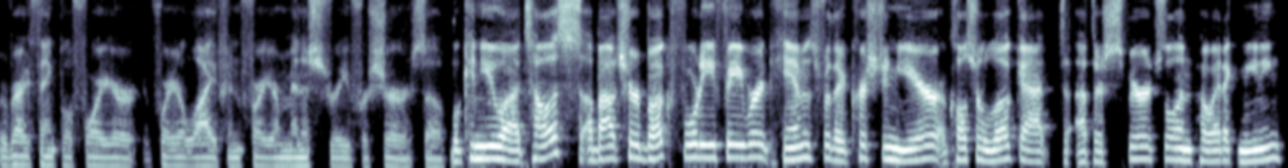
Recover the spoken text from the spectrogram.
we're very thankful for your for your life and for your ministry for sure. So, well, can you uh, tell us? About about your book, 40 Favorite Hymns for the Christian Year, a closer look at, at their spiritual and poetic meaning,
